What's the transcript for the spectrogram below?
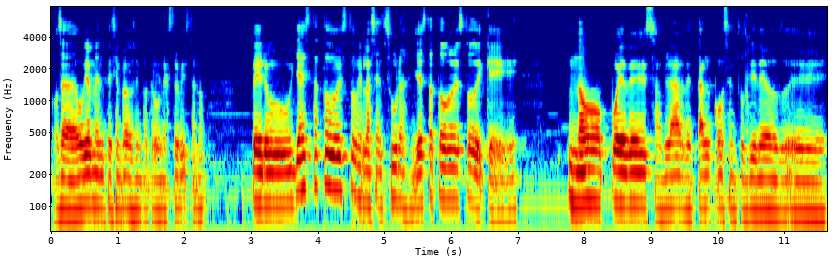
o sea, obviamente siempre vas a encontrar un extremista, ¿no? Pero ya está todo esto de la censura, ya está todo esto de que no puedes hablar de tal cosa en tus videos de,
